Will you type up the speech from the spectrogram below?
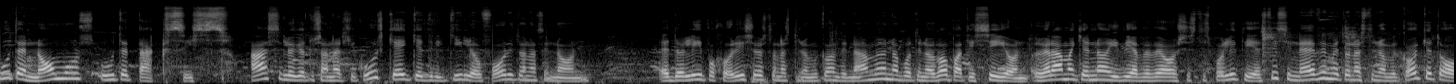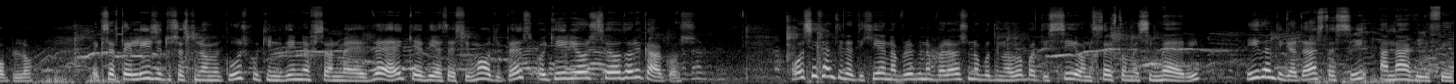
Ούτε νόμος, ούτε τάξης. Άσυλο για τους αναρχικούς και κεντρική λεωφόρη των Αθηνών. Εντολή υποχωρήσεως των αστυνομικών δυνάμεων από την οδό Πατησίων. Γράμμα κενό οι διαβεβαιώσεις της πολιτείας. Τι συνέβη με τον αστυνομικό και το όπλο. Εξευτελίζει τους αστυνομικούς που κινδύνευσαν με ΕΔΕ και διαθεσιμότητες ο κύριος Θεοδωρικάκος. Όσοι είχαν την ατυχία να πρέπει να περάσουν από την οδό Πατησίων χθες το μεσημέρι, είδαν την κατάσταση ανάγλυφη.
